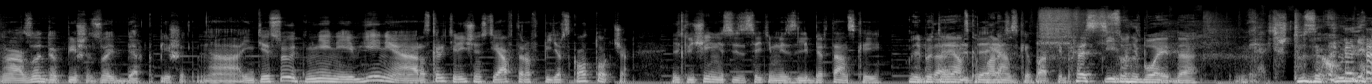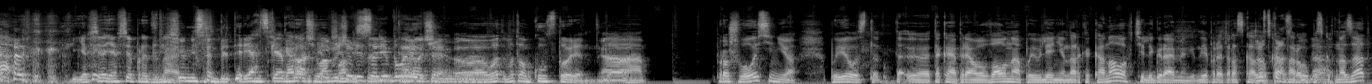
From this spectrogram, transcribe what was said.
А, Зойдберг пишет, Зойдберг пишет. а, Интересует мнение Евгения о раскрытии личности авторов питерского торча. Исключение в связи с этим из либертанской... Либертарианской да, либертарианской партии. Прости. Сони Блейд, да. Что за хуйня? Я все, я все про это знаю. Причем есть либертарианская Короче, партия? короче, бы, э, вот, вот вам cool story. Прошлой осенью появилась та- та- э, такая прямо волна появления наркоканалов в Телеграме. Я про это рассказывал, Рассказывал, пару да. выпусков назад.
